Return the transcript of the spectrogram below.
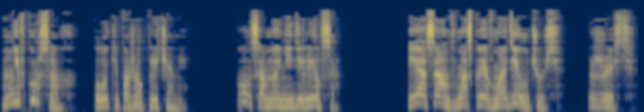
«Не в курсах», — Луки пожал плечами. «Он со мной не делился. Я сам в Москве в МАДИ учусь. Жесть.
